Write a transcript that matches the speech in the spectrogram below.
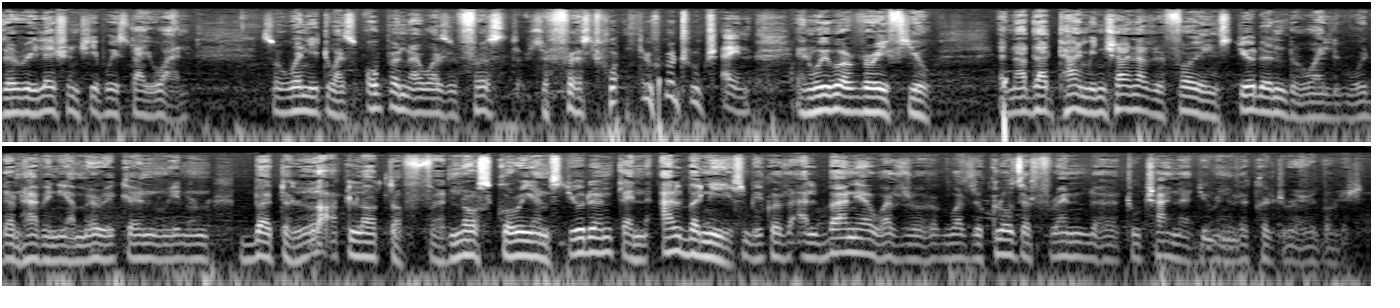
the relationship with Taiwan. So when it was open, I was the first the first one to go to China, and we were very few. And at that time in China, the foreign student, well, we don't have any American, we don't, but a lot, lot of uh, North Korean students and Albanese, because Albania was, uh, was the closest friend uh, to China during the Cultural Revolution.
